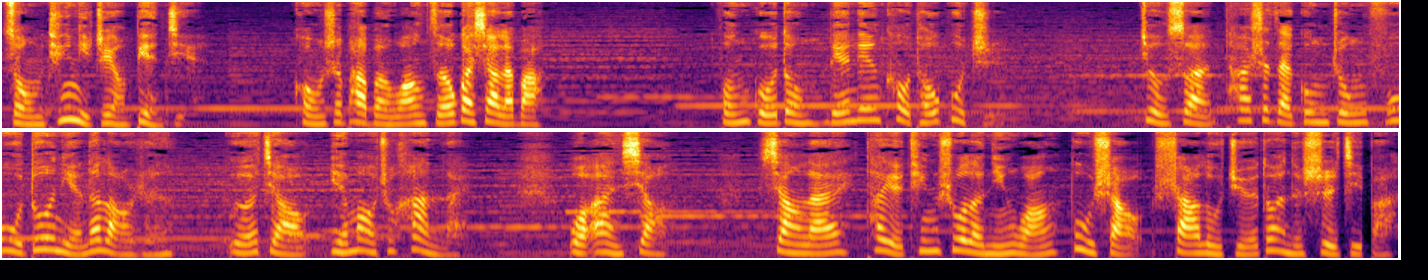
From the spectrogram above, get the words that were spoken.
总听你这样辩解，恐是怕本王责怪下来吧？”冯国栋连连叩头不止，就算他是在宫中服务多年的老人，额角也冒出汗来。我暗笑，想来他也听说了宁王不少杀戮决断的事迹吧。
